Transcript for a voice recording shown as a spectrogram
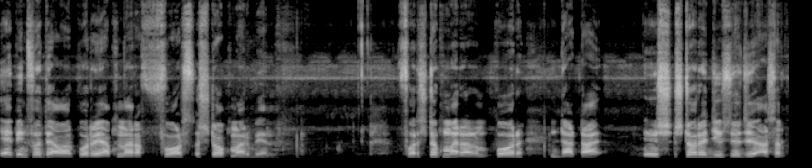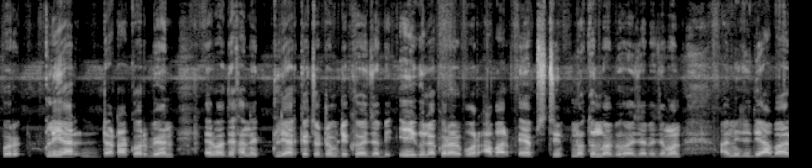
অ্যাপ ইনফোতে আওয়ার পরে আপনারা ফোর্স স্টপ মারবেন। ফোর্স স্টপ মারার পর ডাটা স্টোরেজ ইউসেজে আসার পর ক্লিয়ার ডাটা করবেন এর বাদ এখানে ক্লিয়ার ক্যাচ অটোমেটিক হয়ে যাবে। এইগুলো করার পর আবার অ্যাপসটি নতুনভাবে হয়ে যাবে। যেমন আমি যদি আবার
